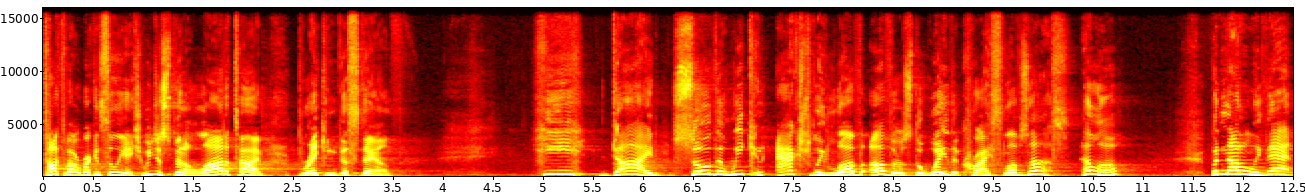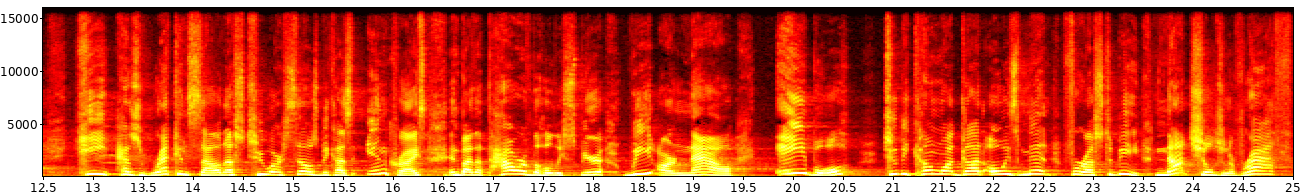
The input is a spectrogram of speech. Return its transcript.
Talked about reconciliation. We just spent a lot of time breaking this down. He died so that we can actually love others the way that Christ loves us. Hello. But not only that, He has reconciled us to ourselves because in Christ and by the power of the Holy Spirit, we are now able to become what God always meant for us to be not children of wrath,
